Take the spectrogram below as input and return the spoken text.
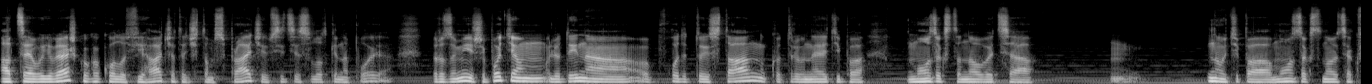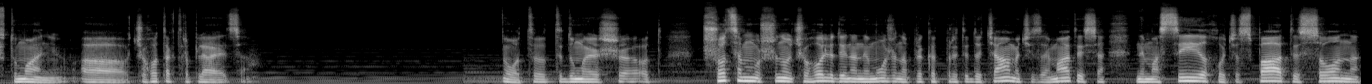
А це уявляєш Кока-Колу фігачити, чи там спрайт, чи всі ці солодкі напої. Ти розумієш? І потім людина входить в той стан, котрий в неї, типа, мозок становиться. Ну, типа, мозок становиться як в тумані. А чого так трапляється? От, е, ти думаєш, е, от що це ну, чого людина не може, наприклад, прийти до тями чи займатися, нема сил, хоче спати, сонна.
